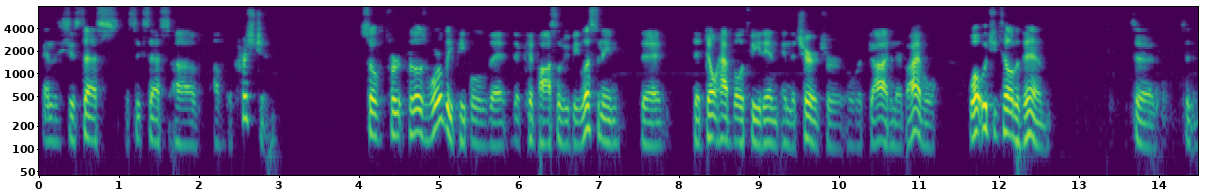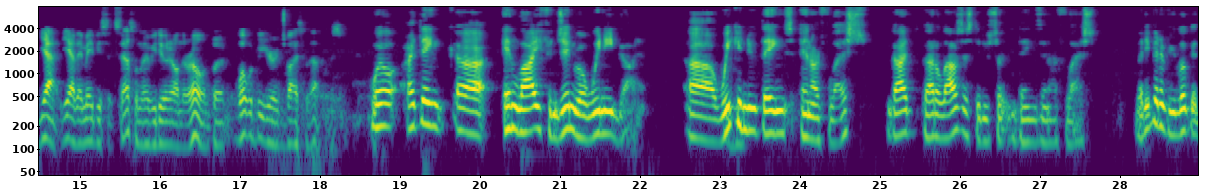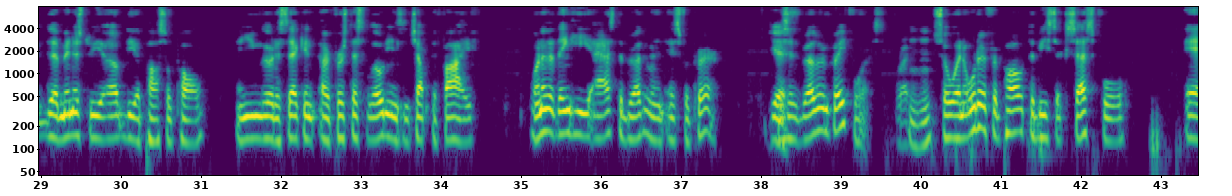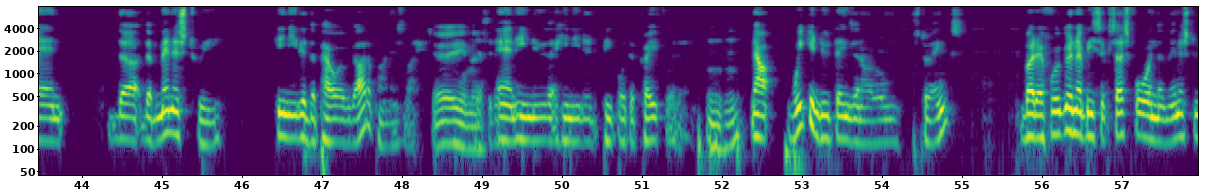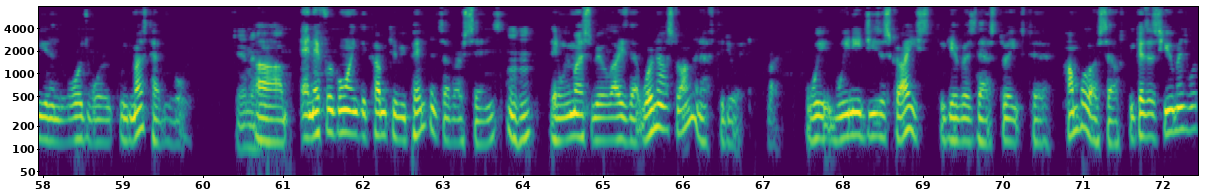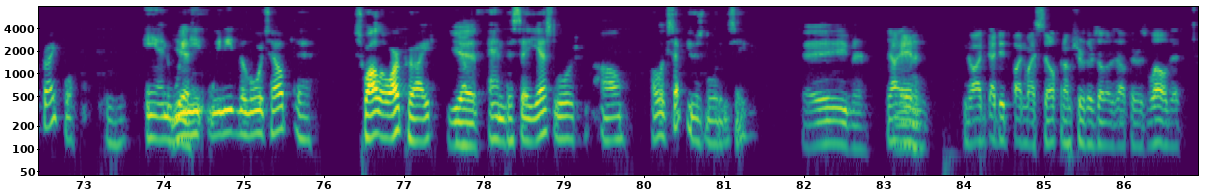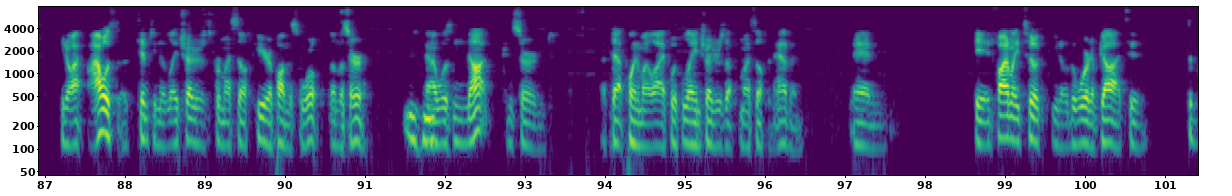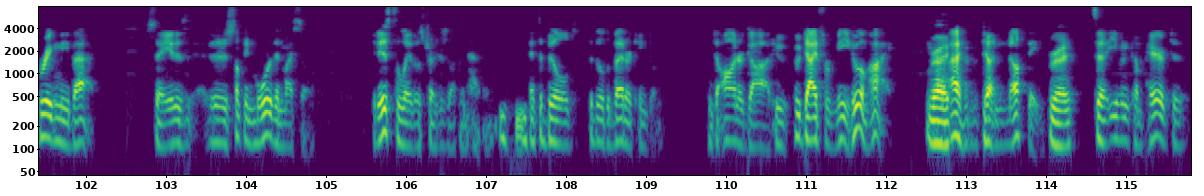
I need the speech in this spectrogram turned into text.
and the success the success of, of the Christian. So for, for those worldly people that, that could possibly be listening that that don't have both feet in, in the church or, or with God in their Bible, what would you tell to them to to yeah, yeah, they may be successful, they may be doing it on their own, but what would be your advice for that person? Well, I think uh, in life in general, we need God. Uh, we can do things in our flesh. God, God allows us to do certain things in our flesh. But even if you look at the ministry of the Apostle Paul, and you can go to Second or First Thessalonians in chapter five, one of the things he asked the brethren is for prayer. Yes. He says, "Brethren, pray for us." Right. Mm-hmm. So, in order for Paul to be successful in the the ministry, he needed the power of God upon his life Amen. Yes, and he knew that he needed people to pray for them. Mm-hmm. Now, we can do things in our own strengths, but if we're going to be successful in the ministry and in the Lord's work, we must have the Lord. Amen. Um, and if we're going to come to repentance of our sins, mm-hmm. then we must realize that we're not strong enough to do it. Right. We we need Jesus Christ to give us that strength to humble ourselves because as humans we're prideful, Mhm. and we Yes. need we need the Lord's help to swallow our pride Yes. and to say, "Yes, Lord, I'll I'll accept you as Lord and Savior." Amen. Yeah, Amen. and you know, I, I did find myself, and I'm sure there's others out there as well that, you know, I, I was attempting to lay treasures for myself here upon this world, on this earth. Mhm. And I was not concerned at that point in my life with laying treasures up for myself in heaven. And it finally took, you know, the word of God to to bring me back. Say it is there is something more than myself. It is to lay those treasures up in heaven Mhm. and to build to build a better kingdom and to honor God who who died for me. Who am I? Right. I have done nothing right. to even compare to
